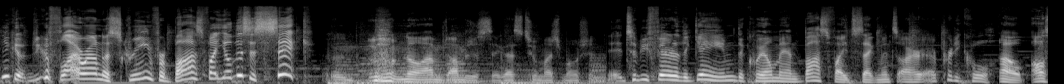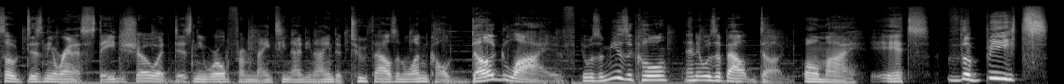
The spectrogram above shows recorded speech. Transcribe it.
You could you could fly around the screen for boss fight. Yo, this is sick. No, I'm I'm just sick. That's too much motion. Uh, to be fair to the game, the Quailman boss fight segments are, are pretty cool. Oh, also Disney ran a stage show at Disney World from 1999 to 2001 called Doug Live. It was a musical and it was about Doug. Oh my, it's the Beets.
